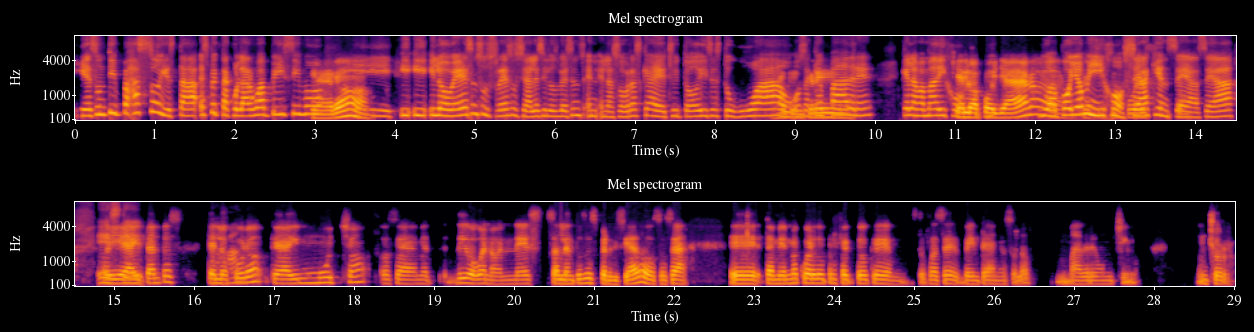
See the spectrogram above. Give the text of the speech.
y es un tipazo y está espectacular, guapísimo, claro. y, lo ves en sus redes sociales y los ves en, en, en, las obras que ha hecho y todo, y dices tú, wow, Ay, o sea, qué padre que la mamá dijo. Que lo apoyaron. Yo apoyo a mi hijo, sea quien sea, sea. Oye, este... hay tantos, te Ajá. lo juro, que hay mucho, o sea, me, digo, bueno, en esos talentos desperdiciados, o sea, eh, también me acuerdo perfecto que esto fue hace 20 años, o la madre, un chingo, un chorro.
